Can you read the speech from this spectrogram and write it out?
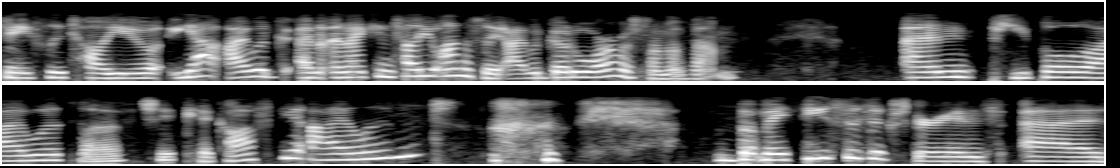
safely tell you, yeah, I would, and, and I can tell you honestly, I would go to war with some of them. And people I would love to kick off the island. but my thesis experience as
